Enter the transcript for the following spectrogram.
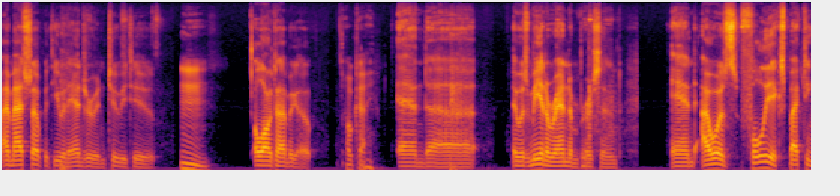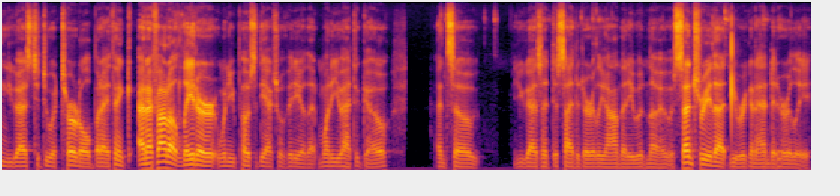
I matched up with you and andrew in 2v2 Mm, a long time ago okay. and uh, it was me and a random person. And I was fully expecting you guys to do a turtle, but I think, and I found out later when you posted the actual video that one of you had to go, and so you guys had decided early on that even though it was Century, that you were gonna end it early,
